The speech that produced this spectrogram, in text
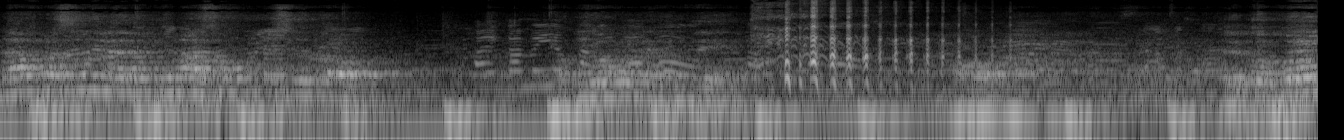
napasa nila nang pumasok ko sa ito. Sabi ko na hindi. Oh. Ito po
